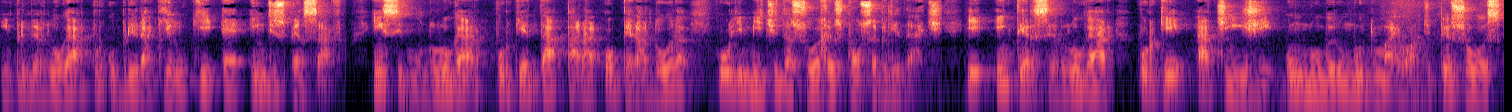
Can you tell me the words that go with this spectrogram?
em primeiro lugar, por cobrir aquilo que é indispensável. Em segundo lugar, porque dá para a operadora o limite da sua responsabilidade. E, em terceiro lugar, porque atinge um número muito maior de pessoas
